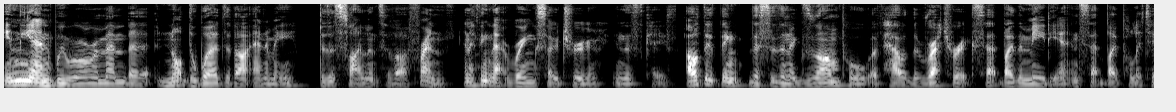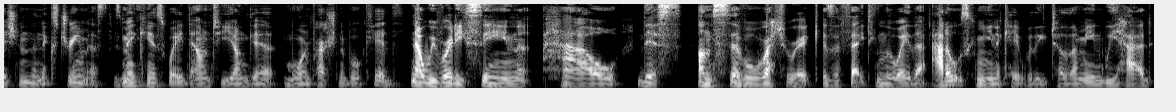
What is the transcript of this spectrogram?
In the end, we will remember not the words of our enemy, but the silence of our friends. And I think that rings so true in this case. I also think this is an example of how the rhetoric set by the media and set by politicians and extremists is making its way down to younger, more impressionable kids. Now, we've already seen how this uncivil rhetoric is affecting the way that adults communicate with each other. I mean, we had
